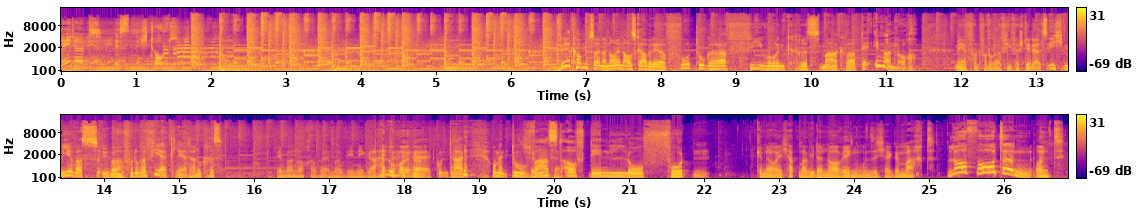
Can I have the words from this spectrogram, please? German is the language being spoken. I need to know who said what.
Speaker 1: Wer redet, ist nicht tot.
Speaker 2: Willkommen zu einer neuen Ausgabe der Fotografie, worin Chris Marquardt, der immer noch mehr von Fotografie versteht als ich, mir was über Fotografie erklärt. Hallo Chris.
Speaker 3: Immer noch, aber immer weniger. Hallo Holger.
Speaker 2: Guten Tag. Moment, du
Speaker 3: Schönen
Speaker 2: warst auf den Lofoten.
Speaker 3: Genau, ich habe mal wieder Norwegen unsicher gemacht. Lofoten! Und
